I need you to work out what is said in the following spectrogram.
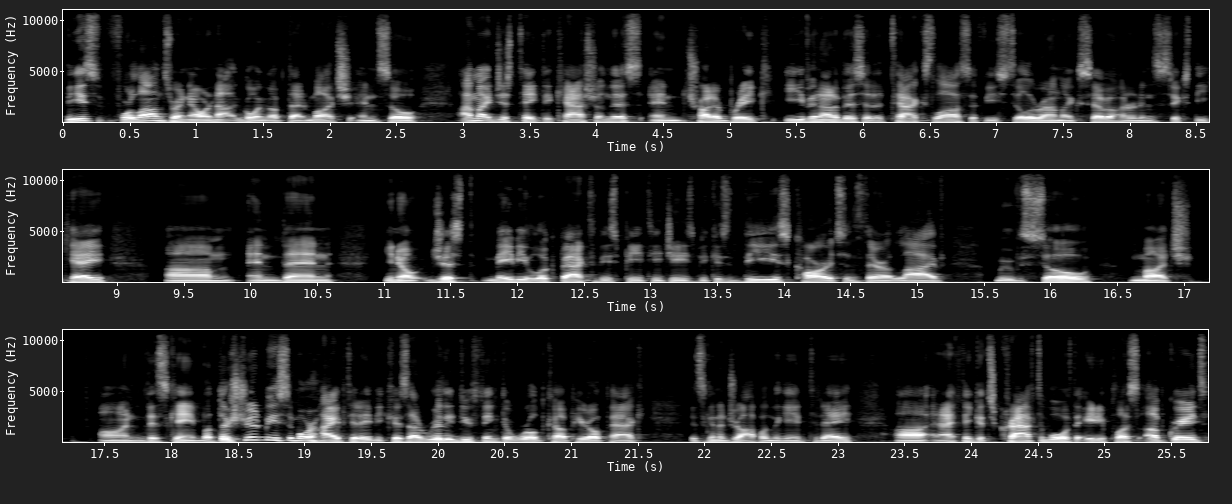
these four Forlans right now are not going up that much. And so I might just take the cash on this and try to break even out of this at a tax loss if he's still around like 760K. Um, and then, you know, just maybe look back to these PTGs because these cards, since they're alive, move so much on this game. But there should be some more hype today because I really do think the World Cup Hero Pack is going to drop on the game today. Uh, and I think it's craftable with the 80 plus upgrades.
